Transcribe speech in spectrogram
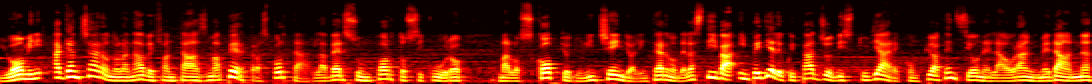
gli uomini agganciarono la nave fantasma per trasportarla verso un porto sicuro, ma lo scoppio di un incendio all'interno della stiva impedì all'equipaggio di studiare con più attenzione la Orang Medan,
